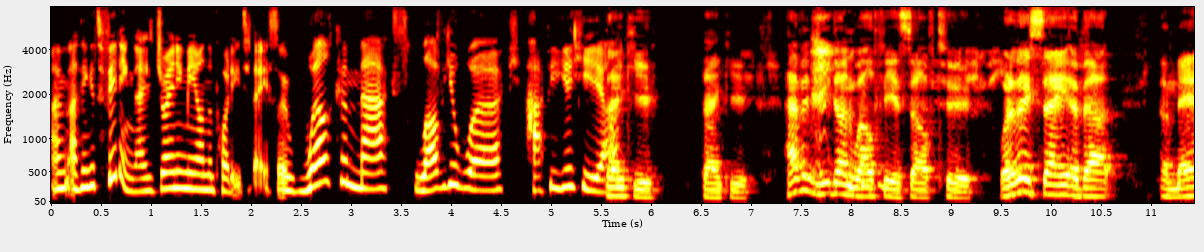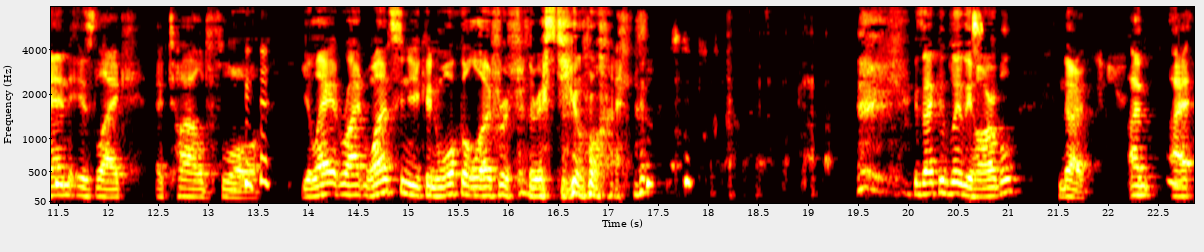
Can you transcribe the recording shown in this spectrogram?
I'm, I think it's fitting that he's joining me on the potty today. So welcome, Max. Love your work. Happy you're here. Thank you. Thank you. Haven't you done well for yourself too? What do they say about a man is like a tiled floor? You lay it right once and you can walk all over it for the rest of your life. is that completely horrible? No. I'm I,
